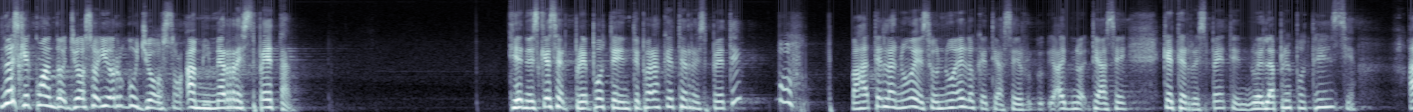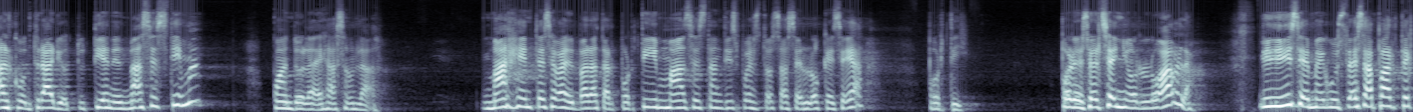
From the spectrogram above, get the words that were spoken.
No es que cuando yo soy orgulloso, a mí me respetan. Tienes que ser prepotente para que te respete. bájate la nube, eso no es lo que te hace, te hace que te respeten, no es la prepotencia. Al contrario, tú tienes más estima cuando la dejas a un lado. Más gente se va a desbaratar por ti, más están dispuestos a hacer lo que sea por ti. Por eso el Señor lo habla. Y dice, me gusta esa parte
